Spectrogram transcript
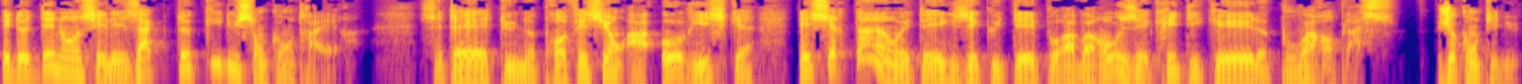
et de dénoncer les actes qui lui sont contraires. C'était une profession à haut risque, et certains ont été exécutés pour avoir osé critiquer le pouvoir en place. Je continue.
